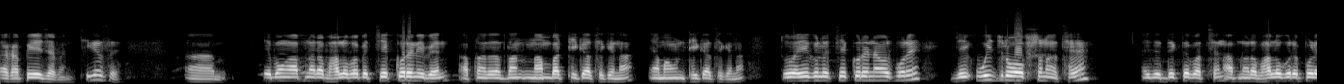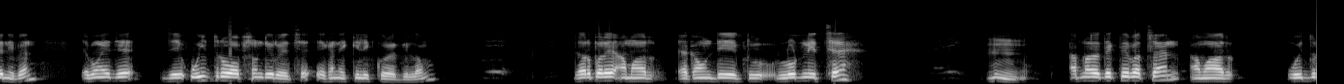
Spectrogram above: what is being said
টাকা পেয়ে যাবেন, ঠিক আছে? এবং আপনারা ভালোভাবে চেক করে নেবেন আপনার নাম্বার ঠিক আছে কিনা অ্যামাউন্ট ঠিক আছে কিনা। তো এগুলো চেক করে নেওয়ার পরে যে উইথড্র অপশন আছে, এই যে দেখতে পাচ্ছেন, আপনারা ভালো করে পড়ে নেবেন। এবং এই যে যে উইথড্র অপশনটি রয়েছে, এখানে ক্লিক করে দিলাম। দেওয়ার পরে আমার অ্যাকাউন্টটি একটু লোড নিচ্ছে। হুম, আপনারা দেখতে পাচ্ছেন, আমার উইথড্র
